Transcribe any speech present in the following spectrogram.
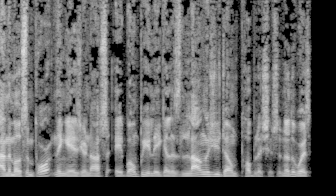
And the most important thing is you're not. It won't be illegal as long as you don't publish it. In other words,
